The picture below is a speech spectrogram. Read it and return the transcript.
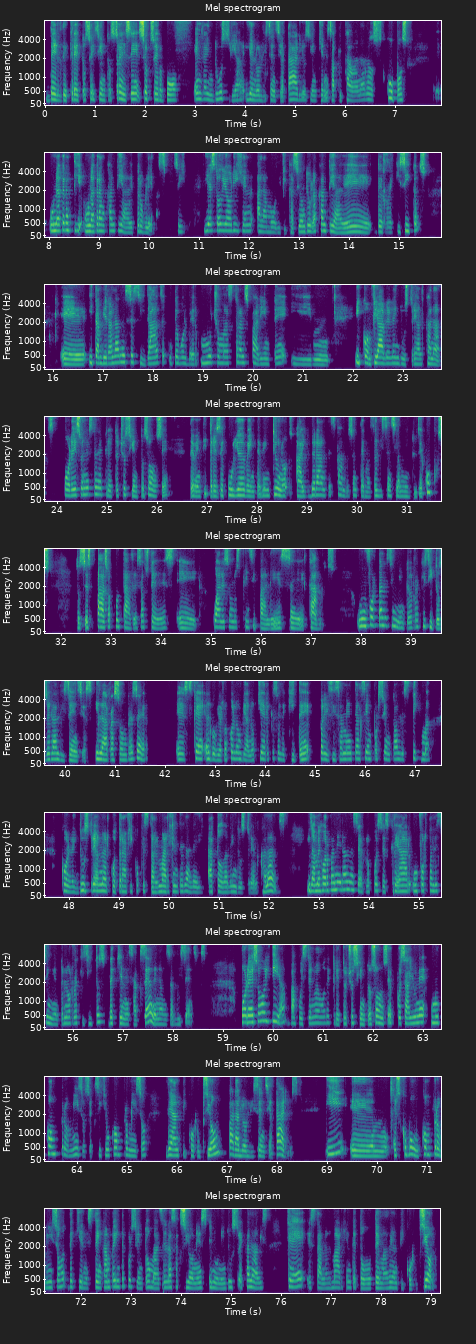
del decreto 613, se observó en la industria y en los licenciatarios y en quienes aplicaban a los cupos eh, una gran, una gran cantidad de problemas. ¿sí? Y esto dio origen a la modificación de una cantidad de, de requisitos eh, y también a la necesidad de volver mucho más transparente y, mm, y confiable la industria del cannabis. Por eso en este decreto 811 de 23 de julio de 2021 hay grandes cambios en temas de licenciamiento y de cupos. Entonces paso a contarles a ustedes eh, cuáles son los principales eh, cambios. Un fortalecimiento de requisitos de las licencias y la razón de ser es que el gobierno colombiano quiere que se le quite precisamente al 100% al estigma con la industria del narcotráfico que está al margen de la ley a toda la industria del cannabis. Y la mejor manera de hacerlo pues es crear un fortalecimiento en los requisitos de quienes acceden a esas licencias. Por eso hoy día, bajo este nuevo decreto 811, pues hay un, un compromiso, se exige un compromiso de anticorrupción para los licenciatarios. Y eh, es como un compromiso de quienes tengan 20% o más de las acciones en una industria de cannabis que están al margen de todo tema de anticorrupción.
